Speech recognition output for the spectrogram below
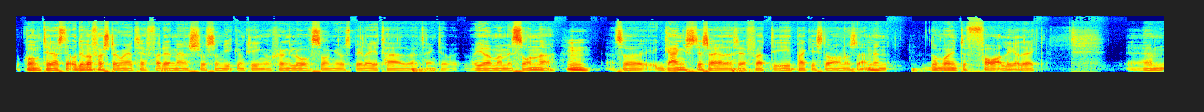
Och kom till det Och det var första gången jag träffade människor som gick omkring och sjöng lovsånger och spelade gitarr. Och jag tänkte, vad gör man med sådana? Mm. Alltså gangsters har jag träffat i Pakistan och sådär. Mm. Men de var ju inte farliga direkt. Um,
